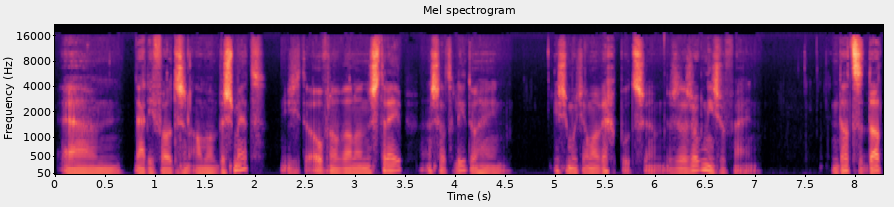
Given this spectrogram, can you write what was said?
Ehm, nou, die foto's zijn allemaal besmet. Je ziet er overal wel een streep, een satelliet doorheen. Dus die moet je allemaal wegpoetsen. Dus dat is ook niet zo fijn. Dat, dat,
